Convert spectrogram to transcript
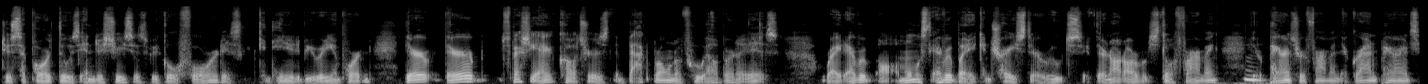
to support those industries as we go forward is continue to be really important. They're they're especially agriculture is the backbone of who Alberta is, right? Every almost everybody can trace their roots if they're not already still farming. Their parents were farming, their grandparents.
